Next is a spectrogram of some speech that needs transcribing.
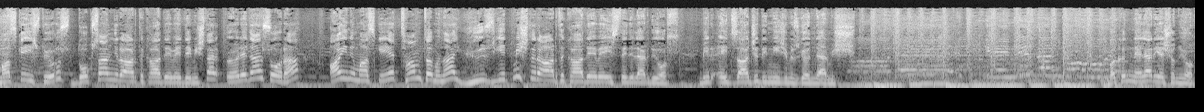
maske istiyoruz 90 lira artı KDV demişler. Öğleden sonra aynı maskeye tam tamına 170 lira artı KDV istediler diyor. Bir eczacı dinleyicimiz göndermiş. Bakın neler yaşanıyor.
